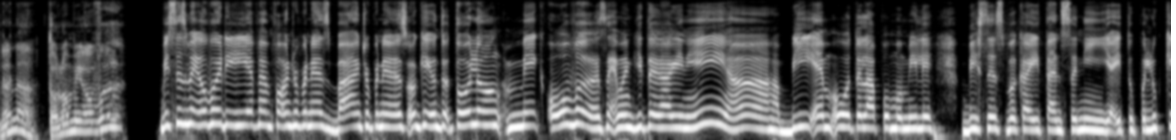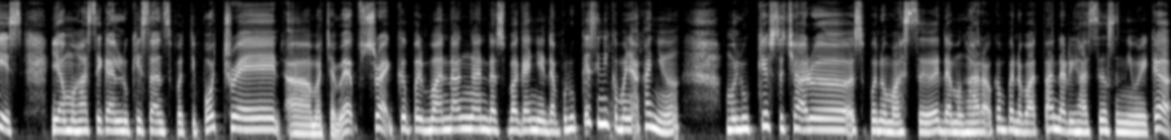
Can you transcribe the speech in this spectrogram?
Nana, tolong makeover. Business Makeover di EFM for Entrepreneurs by Entrepreneurs. Okey, untuk tolong makeover segmen kita hari ini, ha, BMO telah pun memilih bisnes berkaitan seni iaitu pelukis yang menghasilkan lukisan seperti portrait, uh, macam abstrak ke pemandangan dan sebagainya. Dan pelukis ini kebanyakannya melukis secara sepenuh masa dan mengharapkan pendapatan dari hasil seni mereka.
